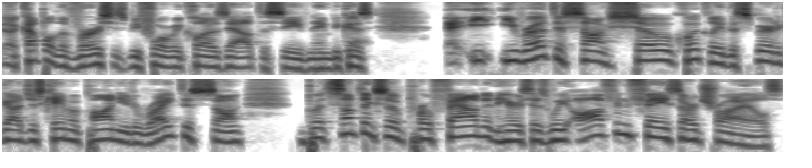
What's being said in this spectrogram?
a couple of the verses before we close out this evening because Uh, you wrote this song so quickly the spirit of god just came upon you to write this song but something so profound in here says we often face our trials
